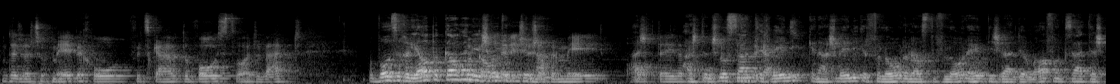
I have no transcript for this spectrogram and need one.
Und hast du letztlich mehr bekommen für das Geld, obwohl es zwar der Wert... Obwohl es ein bisschen runtergegangen ist. Oder? ist genau. aber mehr Hast, hast dann schlussendlich wenig, genau, hast weniger verloren, als du verloren hättest, wenn du am Anfang gesagt hast,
